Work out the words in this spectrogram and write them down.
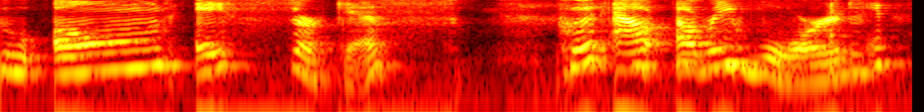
who owned a circus, put out a reward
